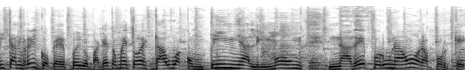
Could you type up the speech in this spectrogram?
comí tan rico que después digo, ¿para qué tomé toda esta agua con piña, limón? Nadé por una hora porque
